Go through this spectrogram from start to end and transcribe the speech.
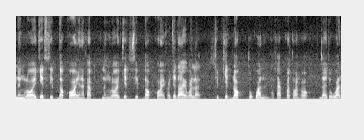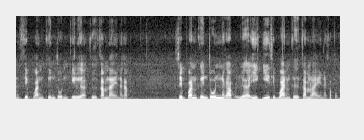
หนึ่งร้อยเจ็ดสิบดอกคอยนะครับหนึ่งร้อยเจ็ดสิบดอกคอยก็จะได้วันละสิบเจ็ดด็อกทุกวันนะครับ ก็ถอนออกได้ทุกวันสิบวันคืนทุนที่เหลือคือกำไรนะครับสิบวันคืนทุนนะครับ เหลืออีกยี่สิบวันคือกำไรนะครับผม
